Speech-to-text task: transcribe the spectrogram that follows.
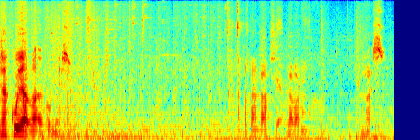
Se kujalla on joku mies. Otan kaksi varmaan. Nice.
